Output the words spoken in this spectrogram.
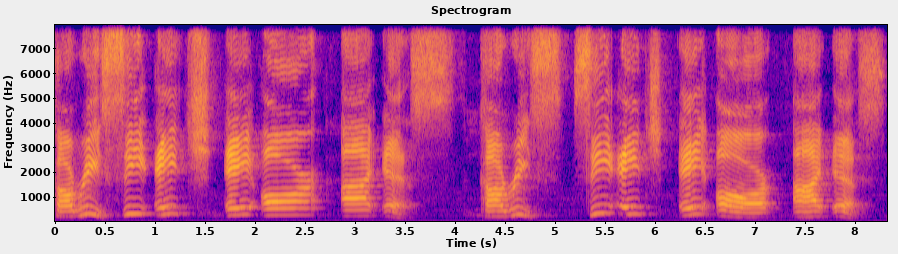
Charis, C H A R I S. Charis, C H A R I S.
